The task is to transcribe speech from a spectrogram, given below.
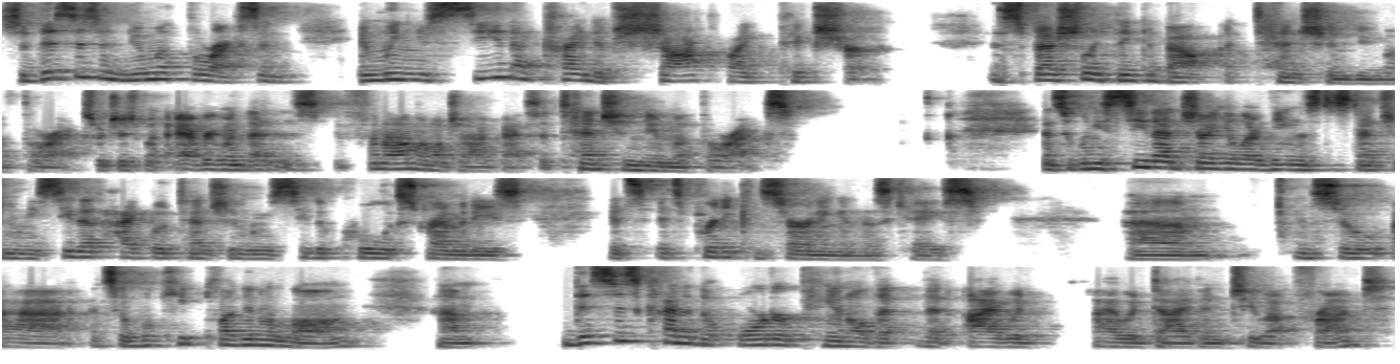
So this is a pneumothorax. And, and when you see that kind of shock-like picture, especially think about a tension pneumothorax, which is what everyone, that is phenomenal job, guys. A tension pneumothorax. And so when you see that jugular venous distension, when you see that hypotension, when you see the cool extremities, it's it's pretty concerning in this case. Um, and so uh, and so we'll keep plugging along. Um, this is kind of the order panel that that I would I would dive into up front.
